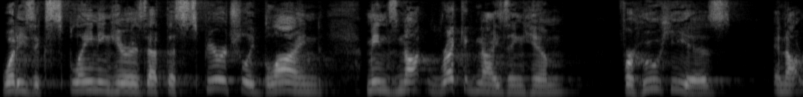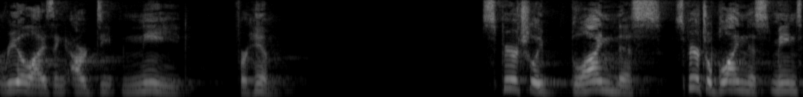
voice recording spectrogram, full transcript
What he's explaining here is that the spiritually blind means not recognizing him for who he is and not realizing our deep need for him. Spiritually blindness, spiritual blindness means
